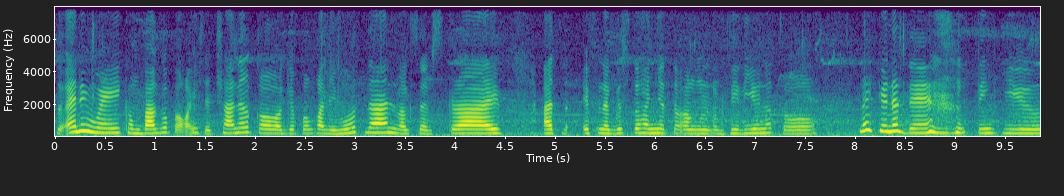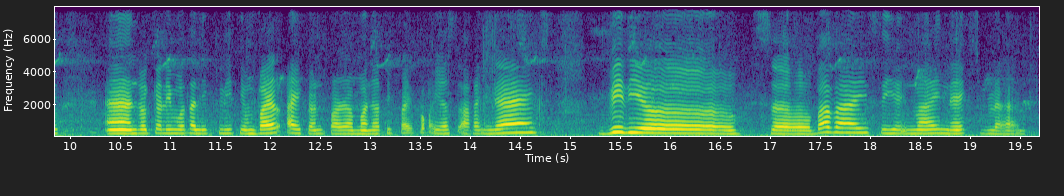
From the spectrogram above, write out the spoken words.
So anyway, kung bago po kayo sa channel ko, huwag niyo pong kalimutan mag-subscribe. At if nagustuhan niyo to ang video na to, like yun na din. thank you. And huwag kalimutan i-click yung bell icon para ma-notify po kayo sa aking next video. So, bye-bye. See you in my next vlog.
